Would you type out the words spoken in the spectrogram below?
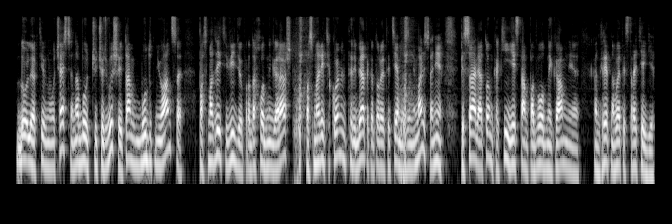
доля активного участия, она будет чуть-чуть выше, и там будут нюансы, Посмотрите видео про доходный гараж, посмотрите комменты. Ребята, которые этой темой занимались, они писали о том, какие есть там подводные камни конкретно в этой стратегии.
